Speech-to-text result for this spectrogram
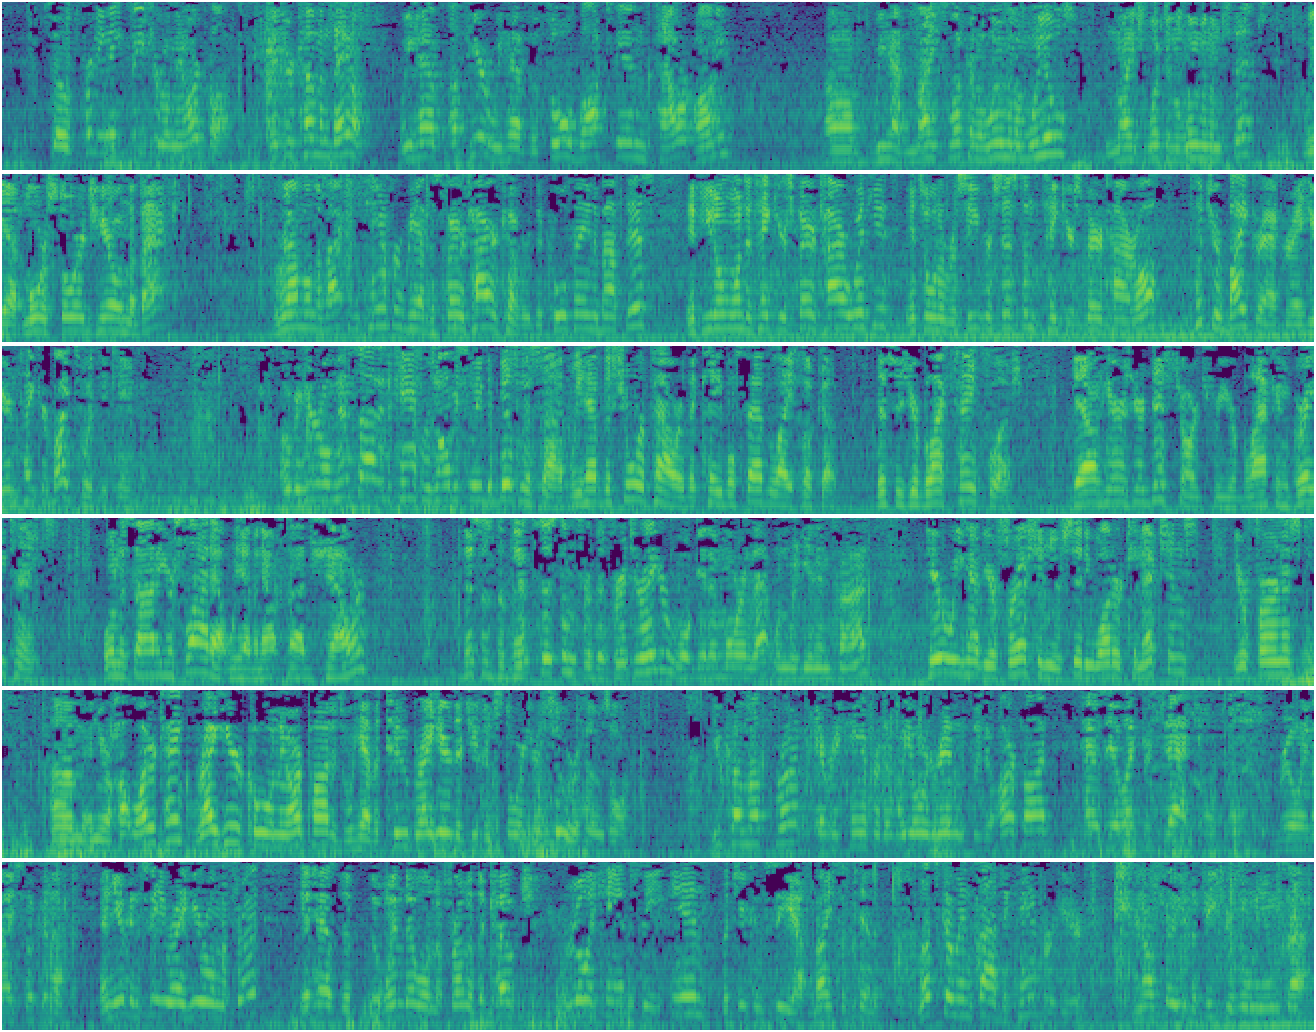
So pretty neat feature on the R-Pod. As you're coming down, we have up here, we have the full boxed in power awning. Um, we have nice looking aluminum wheels, nice looking aluminum steps. We have more storage here on the back. Around on the back of the camper, we have the spare tire cover. The cool thing about this, if you don't want to take your spare tire with you, it's on a receiver system. Take your spare tire off, put your bike rack right here and take your bikes with you camping. Over here on this side of the camper is obviously the business side. We have the shore power, the cable satellite hookup. This is your black tank flush. Down here is your discharge for your black and gray tanks. On the side of your slide out, we have an outside shower. This is the vent system for the refrigerator. We'll get in more of that when we get inside. Here we have your fresh and your city water connections, your furnace, um, and your hot water tank. Right here, cool in the R-Pod is we have a tube right here that you can store your sewer hose on. You come up front, every camper that we order in through the R-Pod has the electric jack on Really nice hooking up. And you can see right here on the front, it has the, the window on the front of the coach. Really can't see in, but you can see out. Nice and tinted. Let's go inside the camper here, and I'll show you the features on the inside.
